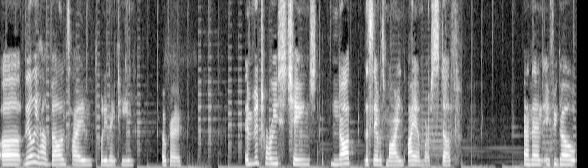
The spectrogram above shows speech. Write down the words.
Uh, they only have Valentine 2019. Okay. Inventories changed, not the same as mine. I have more stuff. And then if you go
